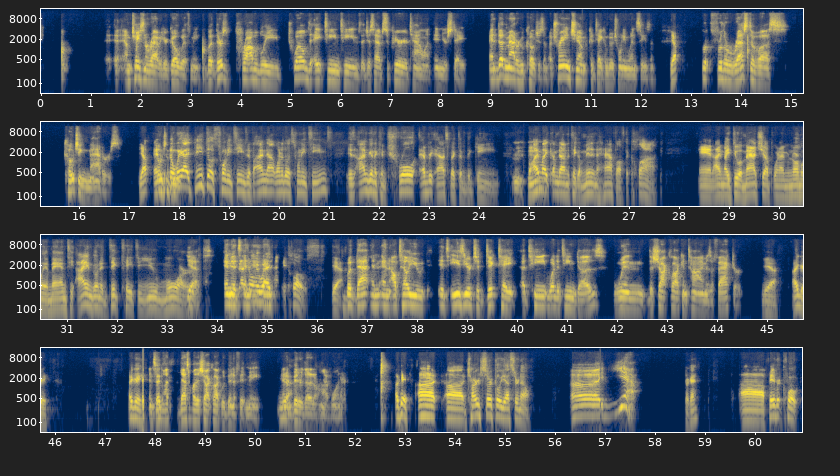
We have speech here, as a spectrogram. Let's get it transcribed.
I'm chasing a rabbit here. Go with me. But there's probably 12 to 18 teams that just have superior talent in your state, and it doesn't matter who coaches them. A trained chimp could take them to a 20 win season. Yep. For, for the rest of us, coaching matters Yep. And Coach the way I beat those 20 teams, if I'm not one of those 20 teams, is I'm going to control every aspect of the game. Mm-hmm. So I might come down to take a minute and a half off the clock and I might do a matchup when I'm normally a man team. I am going to dictate to you more. Yes. And it's that's and, the only and, way and, I get close. Yeah. But that and and I'll tell you, it's easier to dictate a team what a team does when the shot clock and time is a factor. Yeah, I agree. I agree. And so that's, that's why the shot clock would benefit me. And yeah. I'm bitter that I don't have one. Okay. Uh, uh, charge circle, yes or no? Uh, yeah. Okay. Uh, favorite quote?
